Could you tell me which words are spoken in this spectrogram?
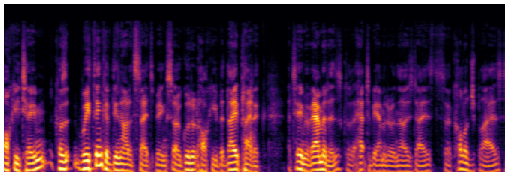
hockey team, because we think of the United States being so good at hockey, but they played a, a team of amateurs because it had to be amateur in those days, so college players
